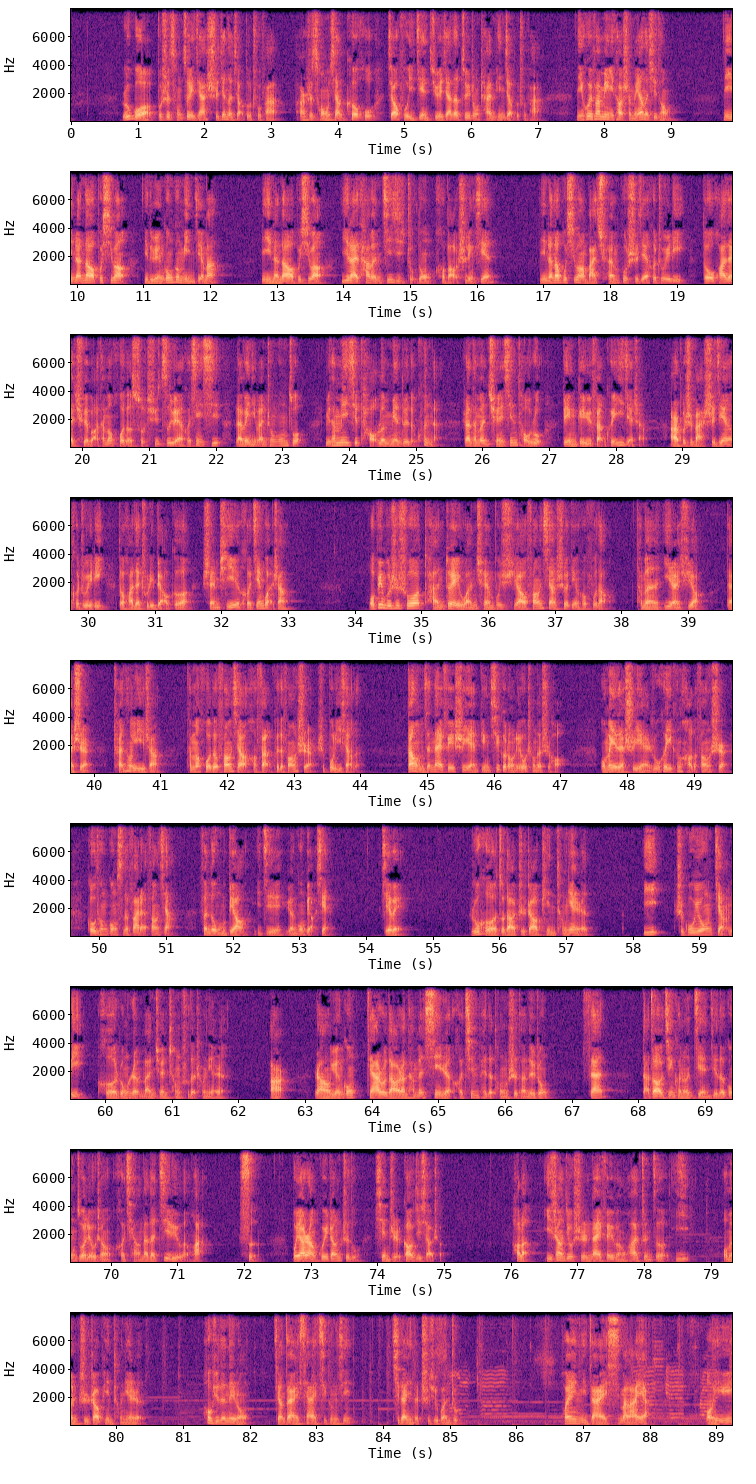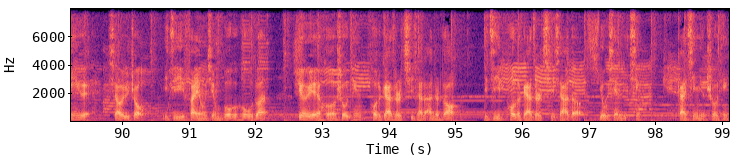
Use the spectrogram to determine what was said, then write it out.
如果不是从最佳实践的角度出发，而是从向客户交付一件绝佳的最终产品角度出发，你会发明一套什么样的系统？你难道不希望你的员工更敏捷吗？你难道不希望依赖他们积极主动和保持领先？你难道不希望把全部时间和注意力都花在确保他们获得所需资源和信息来为你完成工作，与他们一起讨论面对的困难，让他们全心投入并给予反馈意见上，而不是把时间和注意力都花在处理表格、审批和监管上？我并不是说团队完全不需要方向设定和辅导，他们依然需要，但是传统意义上，他们获得方向和反馈的方式是不理想的。当我们在奈飞试验摒弃各种流程的时候，我们也在试验如何以更好的方式沟通公司的发展方向、奋斗目标以及员工表现。结尾，如何做到只招聘成年人？一、只雇佣奖励和容忍完全成熟的成年人。二、让员工加入到让他们信任和钦佩的同事团队中。三、打造尽可能简洁的工作流程和强大的纪律文化。四。不要让规章制度限制高绩效者。好了，以上就是奈飞文化准则一，我们只招聘成年人。后续的内容将在下一期更新，期待你的持续关注。欢迎你在喜马拉雅、网易云音乐、小宇宙以及泛用型播客客户端订阅和收听 Podgather 旗下的 Underdog 以及 Podgather 旗下的有限理性。感谢你的收听。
